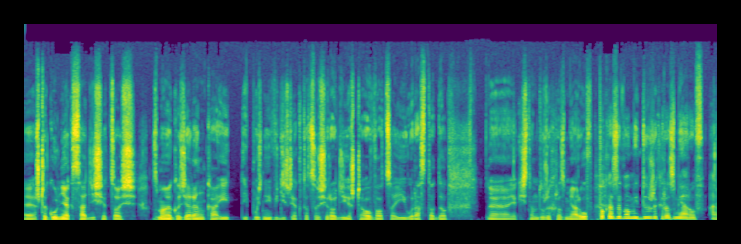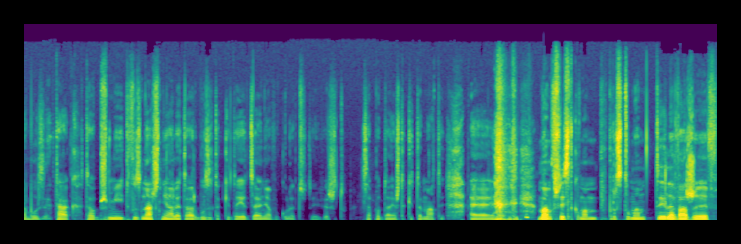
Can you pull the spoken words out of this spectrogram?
E, szczególnie jak sadzi się coś z małego ziarenka i, i później widzisz, jak to coś rodzi jeszcze owoce i urasta do e, jakichś tam dużych rozmiarów. Pokazywał mi dużych rozmiarów arbuzy. Tak, to brzmi dwuznacznie, ale to arbuzy takie do jedzenia w ogóle tutaj, wiesz, tu zapodajesz takie tematy. E, mam wszystko, mam po prostu mam tyle warzyw,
